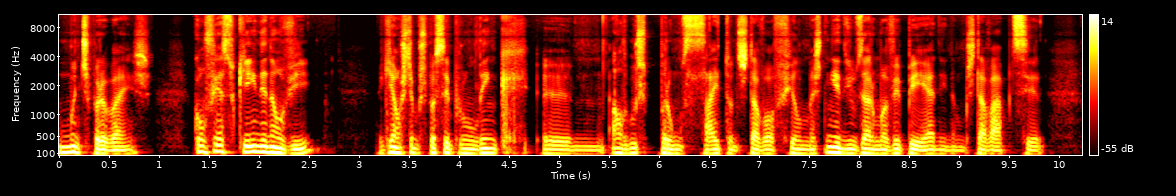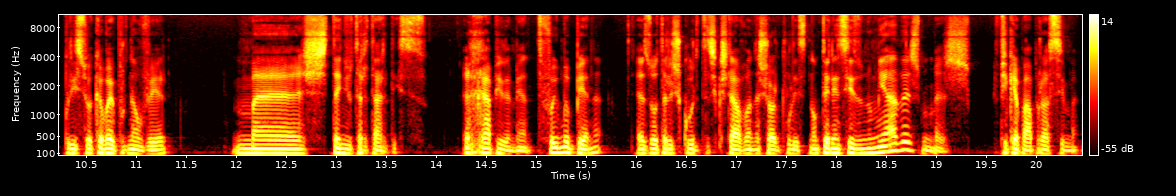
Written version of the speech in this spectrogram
muitos parabéns. Confesso que ainda não vi. Aqui há uns tempos passei por um link, um, alguns para um site onde estava o filme, mas tinha de usar uma VPN e não me estava a apetecer. Por isso acabei por não ver. Mas tenho de tratar disso. Rapidamente. Foi uma pena, as outras curtas que estavam na shortlist não terem sido nomeadas, mas fica para a próxima.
